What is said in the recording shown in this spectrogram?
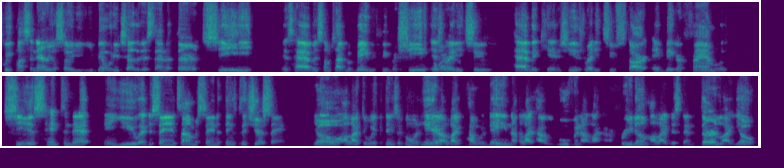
tweak my scenario. So you you've been with each other this and the third. She is having some type of baby fever. She is okay. ready to have a kid and she is ready to start a bigger family, she is hinting that, and you at the same time are saying the things that you're saying. Yo, I like the way things are going here. I like how we're dating. I like how we're moving. I like our freedom. I like this, that, and third. Like, yo,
